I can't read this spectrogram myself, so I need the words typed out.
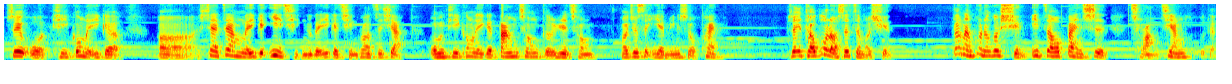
所以我提供了一个呃，在这样的一个疫情的一个情况之下，我们提供了一个当冲隔日冲，哦，就是眼明手快。所以投顾老师怎么选？当然不能够选一招半式闯江湖的。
